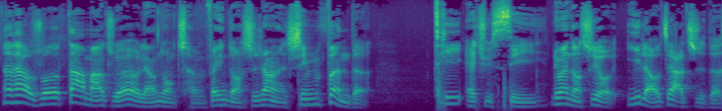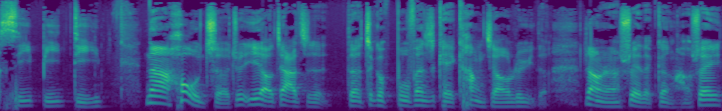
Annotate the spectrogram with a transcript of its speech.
那他有说，大麻主要有两种成分，一种是让人兴奋的。THC，另外一种是有医疗价值的 CBD，那后者就是医疗价值的这个部分是可以抗焦虑的，让人睡得更好。所以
